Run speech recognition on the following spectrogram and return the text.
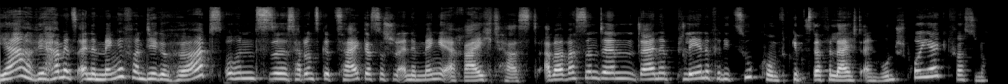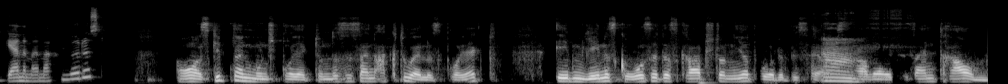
Ja, wir haben jetzt eine Menge von dir gehört und äh, es hat uns gezeigt, dass du schon eine Menge erreicht hast. Aber was sind denn deine Pläne für die Zukunft? Gibt es da vielleicht ein Wunschprojekt, was du noch gerne mal machen würdest? Oh, es gibt ein Wunschprojekt und das ist ein aktuelles Projekt. Eben jenes große, das gerade storniert wurde bisher. Ah. Aber es ist ein Traum.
